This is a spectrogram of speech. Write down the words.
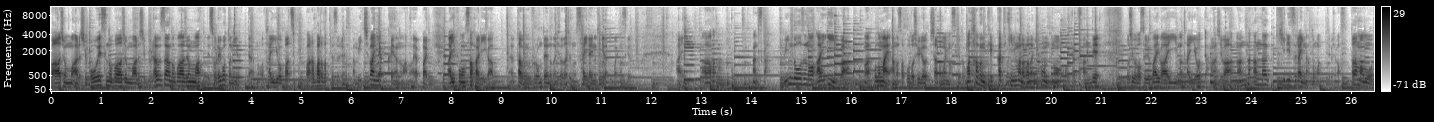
バージョンもあるし、OS のバージョンもあるし、ブラウザーのバージョンもあって、それごとによってあの対応ババラバラだったりするじゃないですか。一番厄介なのはあのやっぱり iPhone サファリが多分フロントエンドの人たちの最大の敵だと思いますけど。はい、あのなんですか？Windows の IE は、まあ、この前あのサポート終了したと思いますけど、まあ、多分結果的にまだまだ日本のお客さんでお仕事をする場合は IE の対応って話はなんだかんだ切りづらいなと思ってします。ただまあもう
